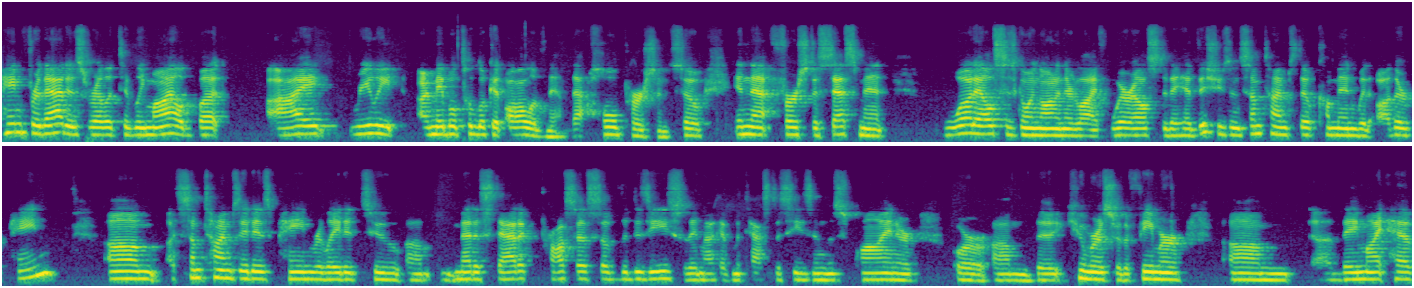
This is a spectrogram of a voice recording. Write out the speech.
pain for that is relatively mild, but I really I'm able to look at all of them, that whole person. So in that first assessment, what else is going on in their life? Where else do they have issues? And sometimes they'll come in with other pain. Um, sometimes it is pain related to um, metastatic process of the disease. So they might have metastases in the spine or or um, the humerus or the femur. Um, uh, they might have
